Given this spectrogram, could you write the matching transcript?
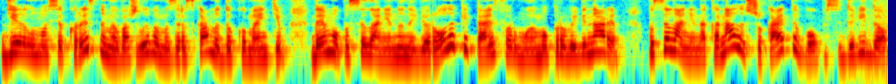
ділимося корисними важливими зразками документів, даємо посилання на нові ролики та інформуємо про вебінари. Посилання на канали шукайте в описі до відео.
